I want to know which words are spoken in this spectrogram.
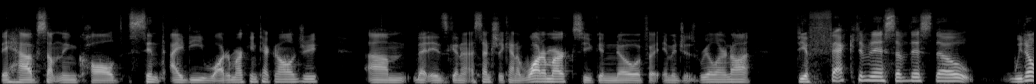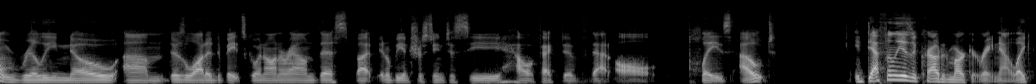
They have something called Synth ID watermarking technology um, that is going to essentially kind of watermark so you can know if an image is real or not. The effectiveness of this, though, we don't really know. Um, there's a lot of debates going on around this, but it'll be interesting to see how effective that all plays out it definitely is a crowded market right now. Like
